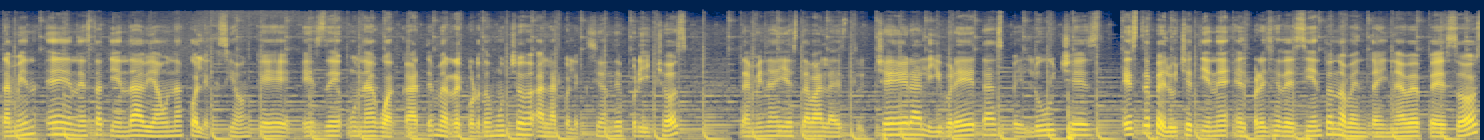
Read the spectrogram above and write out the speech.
También en esta tienda había una colección que es de un aguacate. Me recordó mucho a la colección de prichos. También ahí estaba la estuchera, libretas, peluches. Este peluche tiene el precio de 199 pesos.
